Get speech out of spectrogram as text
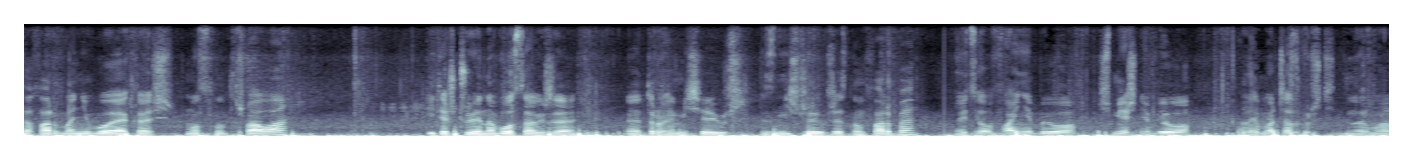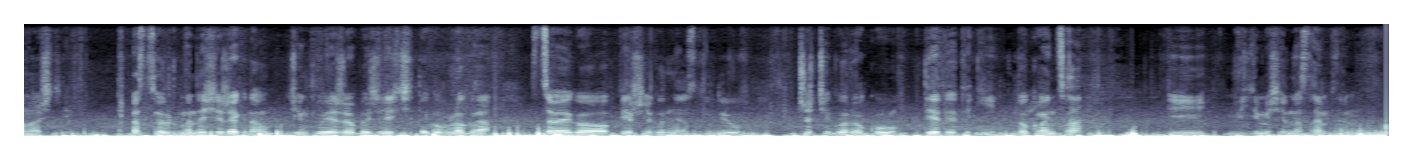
ta farba nie była jakaś mocno trwała i też czuję na włosach, że e, trochę mi się już zniszczyły przez tą farbę. No i co, fajnie było, śmiesznie było, ale chyba czas wrócić do normalności. Teraz co, już będę się żegnał. Dziękuję, że obejrzeliście tego vloga z całego pierwszego dnia studiów trzeciego roku dietetyki do końca i widzimy się w następnym.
